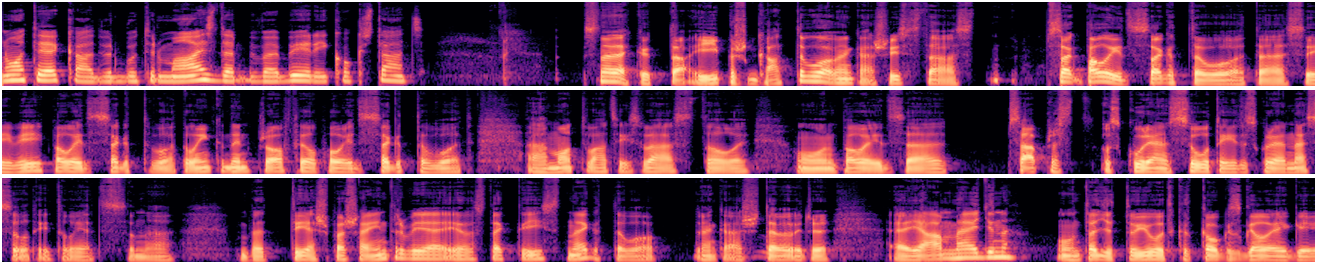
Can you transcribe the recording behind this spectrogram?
notiek, kāda varbūt ir mājas darbi, vai bija arī kaut kas tāds? Es nedomāju, ka tā īpaši gatavo, vienkārši izstāst sa palīdz sagatavot uh, CV, palīdz sagatavot LinkedIn profilu, palīdz sagatavot uh, motivācijas vēstuli un palīdz uh, saprast, uz kurien sūtīt, uz kurien nesūtīt lietas. Un, uh, bet tieši pašā intervijā jau es teiktu, īsti negatavo. Vienkārši tev ir jāmēģina. Un tad, ja tu jūti, ka kaut kas galīgi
